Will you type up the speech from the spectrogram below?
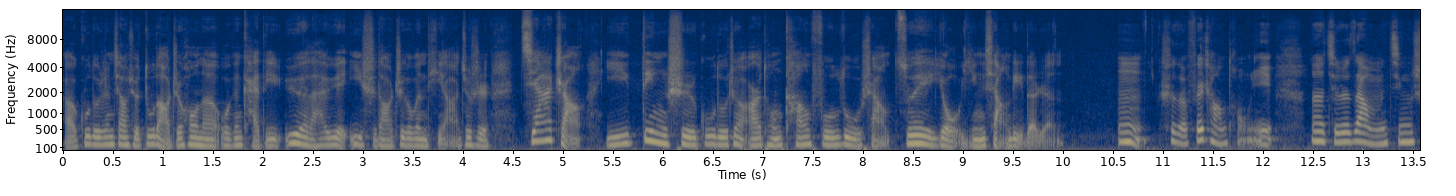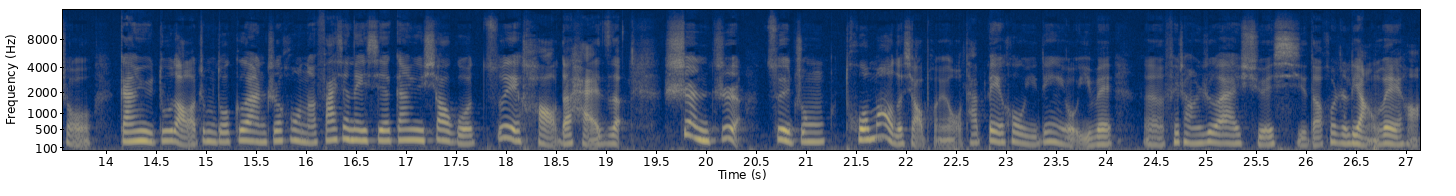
呃孤独症教学督导之后呢，我跟凯蒂越来越意识到这个问题啊，就是家长。一定是孤独症儿童康复路上最有影响力的人。嗯，是的，非常同意。那其实，在我们经手干预督导了这么多个案之后呢，发现那些干预效果最好的孩子，甚至最终脱帽的小朋友，他背后一定有一位呃非常热爱学习的，或者两位哈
